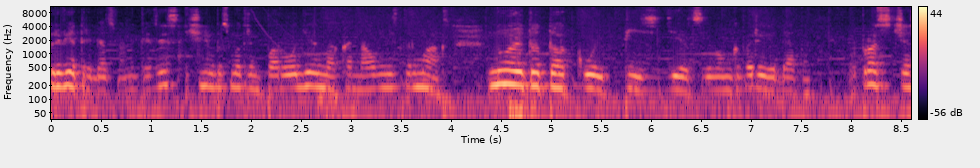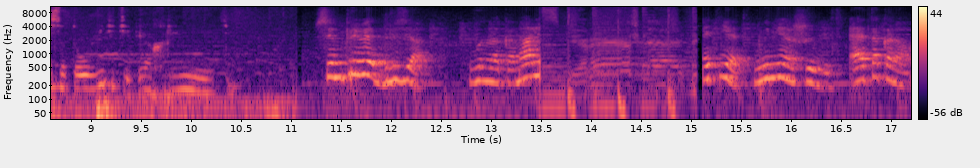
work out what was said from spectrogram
Привет, ребят, с вами КЗС. И сегодня посмотрим пародию на канал Мистер Макс. Но это такой пиздец, я вам говорю, ребята. Вы просто сейчас это увидите и охренеете. Всем привет, друзья! Вы на канале... Нет, нет, вы не ошиблись, это канал.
